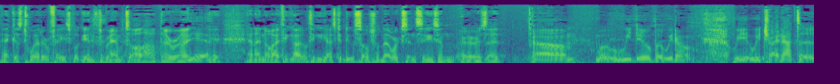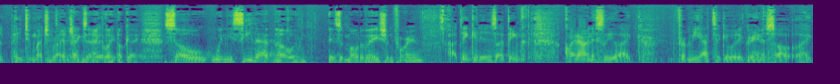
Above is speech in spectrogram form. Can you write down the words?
because Twitter, Facebook, Instagram, it's all out there, right? Yeah. And I know I think I don't think you guys can do social networks in season, or is that? Um, well, we do, but we don't. We we try not to pay too much attention. Right, exactly. Okay. So when you see that though, is it motivation for you? I think it is. I think, quite honestly, like for me, I took it with a grain of salt. Like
